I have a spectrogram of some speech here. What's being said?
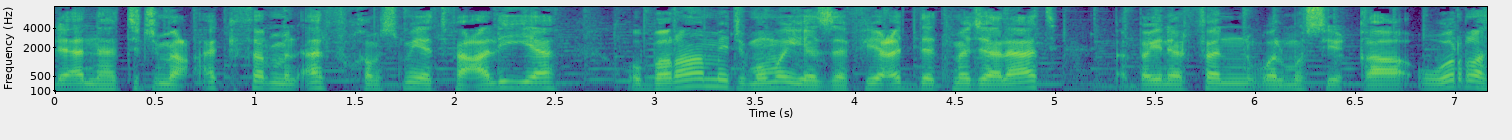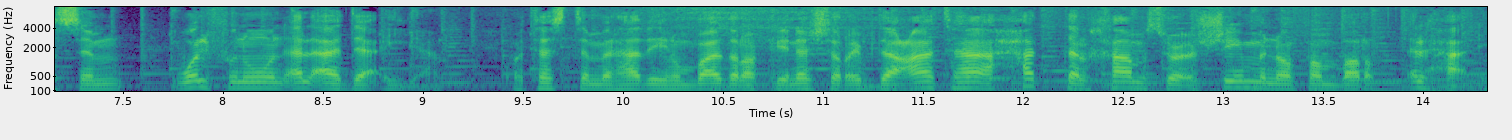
لأنها تجمع أكثر من 1500 فعالية وبرامج مميزة في عدة مجالات بين الفن والموسيقى والرسم والفنون الأدائية. وتستمر هذه المبادرة في نشر إبداعاتها حتى ال 25 من نوفمبر الحالي.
